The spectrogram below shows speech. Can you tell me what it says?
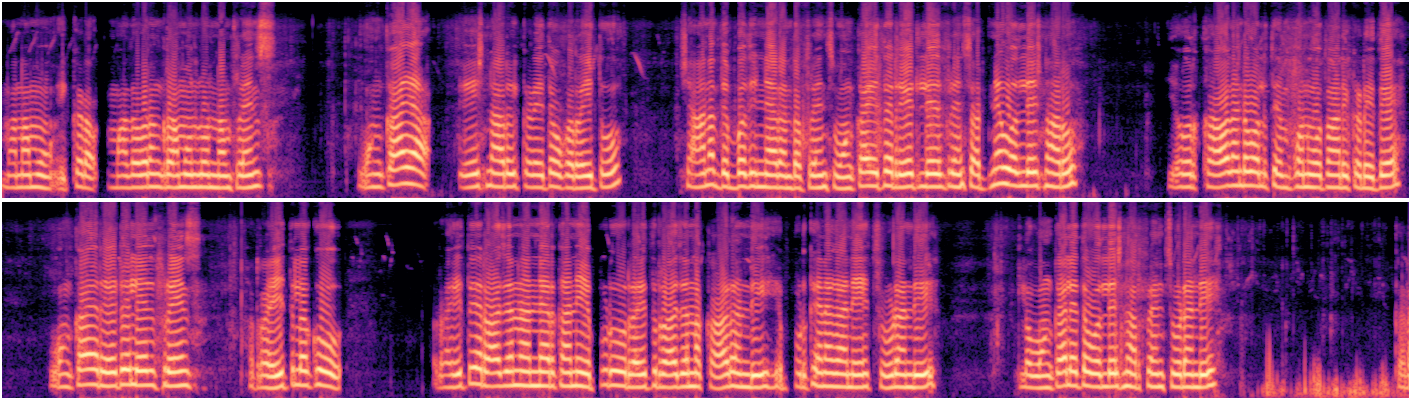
మనము ఇక్కడ మాధవరం గ్రామంలో ఉన్నాం ఫ్రెండ్స్ వంకాయ వేసినారు ఇక్కడైతే ఒక రైతు. చాలా దెబ్బతిన్నారంట ఫ్రెండ్స్ వంకాయ అయితే రేట్ లేదు ఫ్రెండ్స్ అట్నే వదిలేసినారు. ఎవరు కావాలంటే వాళ్ళు తెంపుకొని పోతున్నారు ఇక్కడైతే. వంకాయ రేటే లేదు ఫ్రెండ్స్ రైతులకు రైతే రాజన్న అన్నారు కానీ ఎప్పుడు రైతు రాజన్న కాడండి. ఎప్పటికైనా కానీ చూడండి. ఇట్లా వంకాయలు అయితే వదిలేసినారు ఫ్రెండ్స్ చూడండి. ఇక్కడ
